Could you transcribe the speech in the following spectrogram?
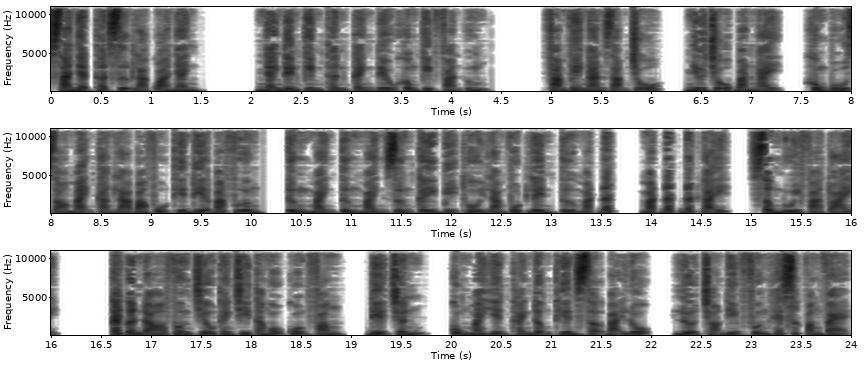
Xà nhật thật sự là quá nhanh. Nhanh đến kim thân cảnh đều không kịp phản ứng. Phạm vi ngàn dặm chỗ như chỗ ban ngày, khủng bố gió mạnh càng là bao phủ thiên địa bát phương, từng mảnh từng mảnh rừng cây bị thổi làm vột lên từ mặt đất mặt đất đất gãy, sông núi phá toái. Cách gần đó, vương triều thành trì tao ngộ cuồng phong, địa chấn, cũng may hiển thánh động thiên sợ bại lộ, lựa chọn địa phương hết sức vắng vẻ.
